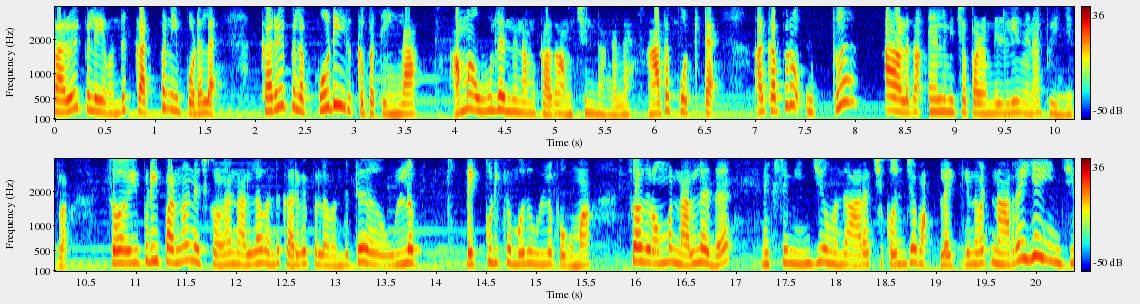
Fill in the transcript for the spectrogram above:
கருவேப்பிலையை வந்து கட் பண்ணி போடலை. கருவேப்பிலை பொடி இருக்குது பார்த்தீங்களா அம்மா ஊர்லேருந்து நமக்காக அமுச்சிருந்தாங்கல்ல அதை போட்டுட்டேன். அதுக்கப்புறம் உப்பு அவ்வளோதான் எலுமிச்சை பழம் இதுலேயும் வேணால் பிழிஞ்சிக்கலாம். ஸோ இப்படி பண்ணோன்னு வச்சுக்கோங்களேன் நல்லா வந்து கருவேப்பிலை வந்துட்டு உள்ளே லைக் குடிக்கும்போது உள்ளே போகுமா? ஸோ அது ரொம்ப நல்லது. நெக்ஸ்ட் டைம் இஞ்சியும் வந்து அரைச்சி கொஞ்சமாக லைக் இந்த வாட்டி நிறைய இஞ்சி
